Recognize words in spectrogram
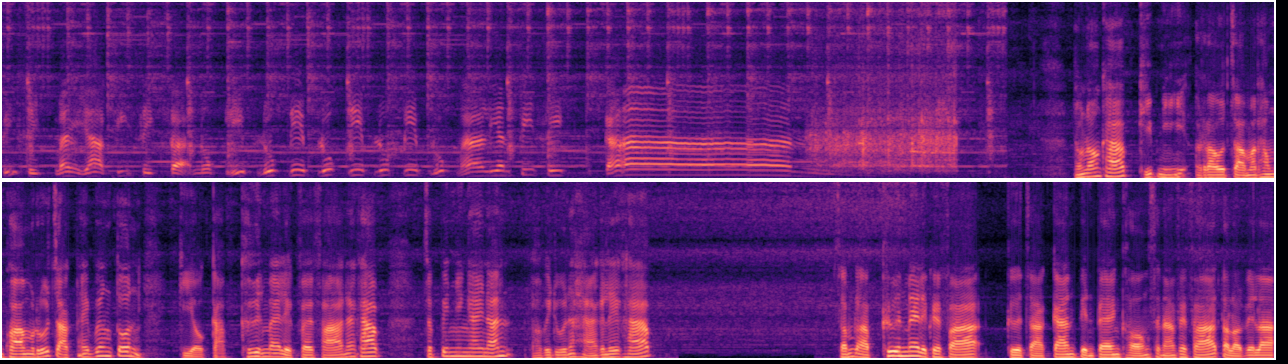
ฟิสิกส์ไม่ยากฟิสิกส์สนุกรีบลุกรีบลุกรีบลุกรีบลุกมาเรียนฟิสิกส์กันน้องๆครับ คลิปนี้เราจะมาทำความรู้จักในเบื้องต้น เกี่ยวกับคลื่นแม่เหล็กไฟฟ้านะครับ จะเป็นยังไงนั้นเราไปดูเนื้อหากันเลยครับสำหรับคลื่นแม่เหล็กไฟฟ้าเกิดจากการเปลี่ยนแปลงของสนามไฟฟ้าตลอดเวลา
